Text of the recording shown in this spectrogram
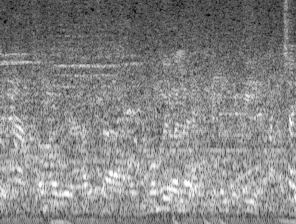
और आपका बॉम्बे वाला निकल है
